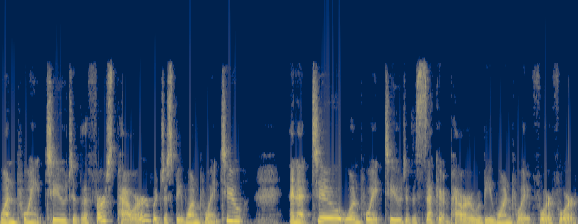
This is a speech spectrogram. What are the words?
1.2 to the first power would just be 1.2. And at 2, 1.2 to the second power would be 1.44.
